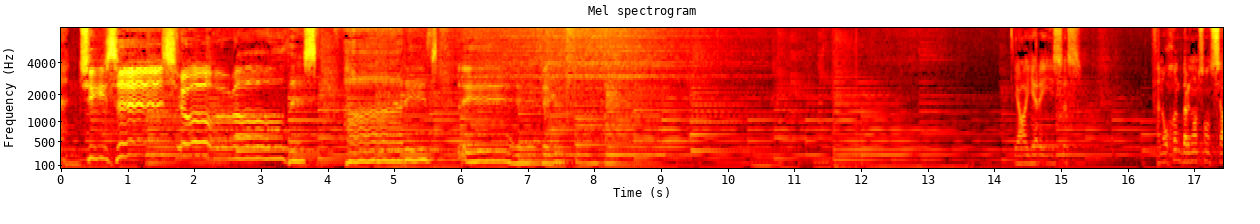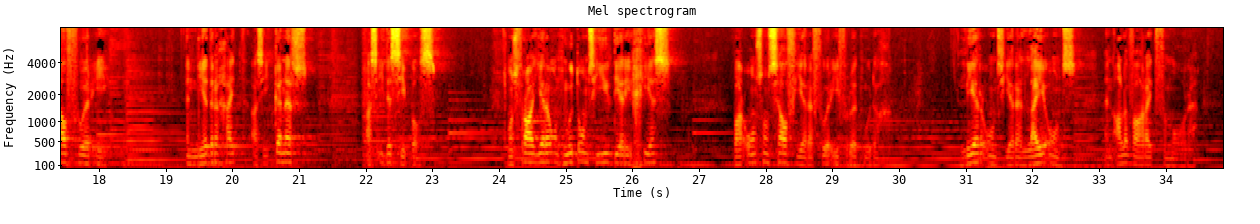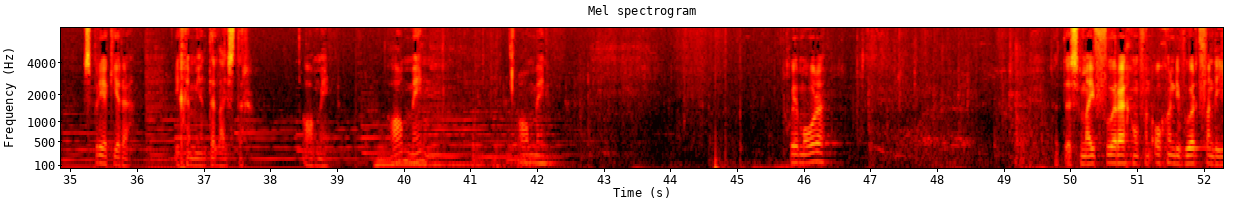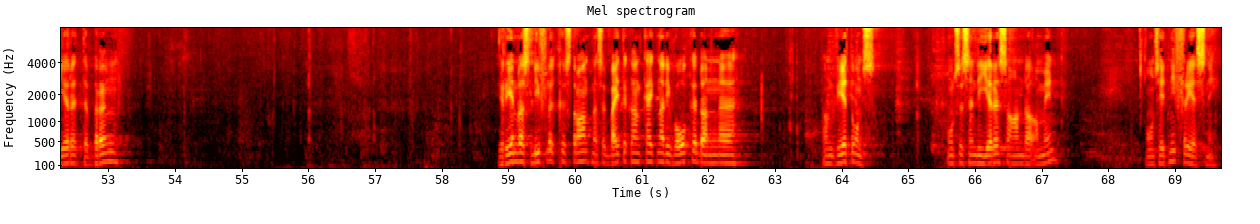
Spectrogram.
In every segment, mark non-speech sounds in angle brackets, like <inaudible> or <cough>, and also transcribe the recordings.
And Jesus, you're all this heart is living for. Ja, Here Jesus. Vanoggend bring ons onsself voor U in nederigheid as U kinders, as U disippels. Ons vra Here, ontmoet ons hier deur die Gees waar ons onsself Here voor U verootmoedig. Leer ons Here, lei ons in alle waarheid vanmôre. Spreek Here, U gemeente luister. Amen. Amen. Amen. Goeiemôre. Dit is my voorreg om vanoggend die woord van die Here te bring. Die reën was lieflik gisterand en as ek buitekant kyk na die wolke dan uh dan weet ons ons is in die Here se hande. Amen. Ons het nie vrees nie.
